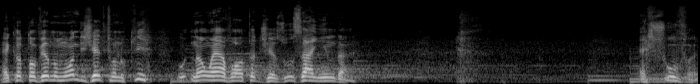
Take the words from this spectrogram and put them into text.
É que eu estou vendo um monte de gente falando que não é a volta de Jesus ainda é chuva.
